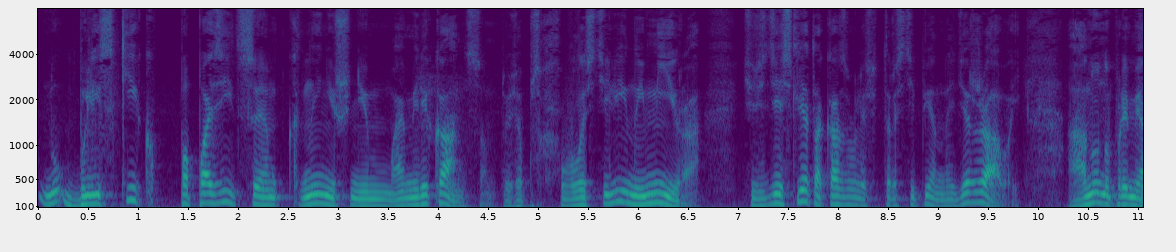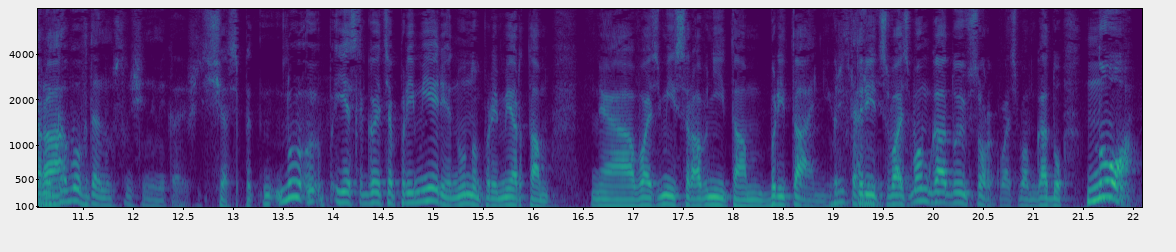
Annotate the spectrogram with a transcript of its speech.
ну, близки к по позициям к нынешним американцам, то есть властелины мира, через 10 лет оказывались второстепенной державой. А ну, например, На а- кого в данном случае намекаешь? Сейчас, ну, если говорить о примере, ну, например, там, э, возьми, сравни там Британию, Британию. в 1938 году и в 1948 году. Но!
